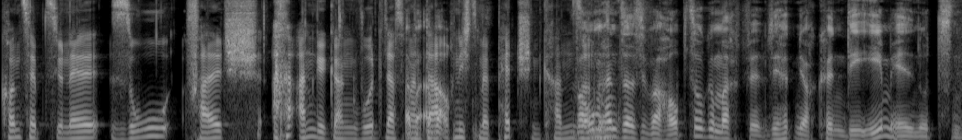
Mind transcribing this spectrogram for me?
konzeptionell so falsch angegangen wurde, dass man Aber- da aber- auch nichts mehr patchen kann. Warum haben sie das überhaupt so gemacht? Sie hätten ja auch können die E-Mail nutzen.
